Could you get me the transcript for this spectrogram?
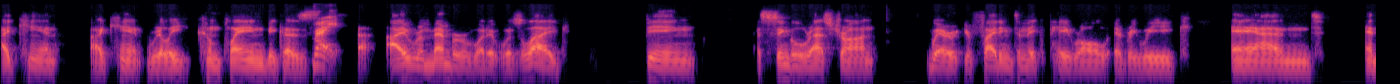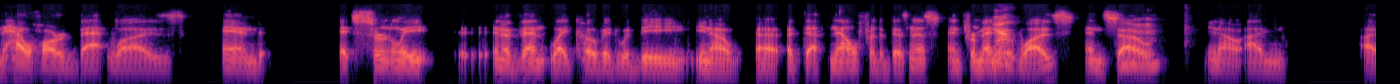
I can't I can't really complain because right. I remember what it was like being a single restaurant where you're fighting to make payroll every week and and how hard that was and it certainly an event like COVID would be, you know, a, a death knell for the business, and for many yeah. it was. And so, mm-hmm. you know, I'm, I,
